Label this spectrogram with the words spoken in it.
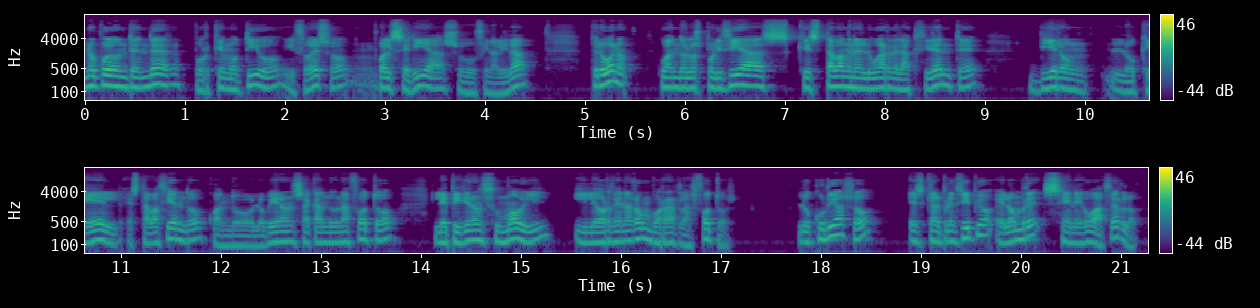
No puedo entender por qué motivo hizo eso, cuál sería su finalidad. Pero bueno, cuando los policías que estaban en el lugar del accidente vieron lo que él estaba haciendo, cuando lo vieron sacando una foto, le pidieron su móvil y le ordenaron borrar las fotos. Lo curioso es que al principio el hombre se negó a hacerlo,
